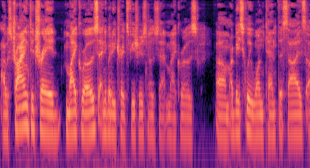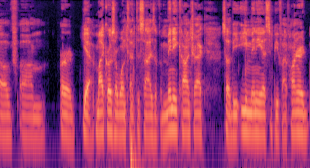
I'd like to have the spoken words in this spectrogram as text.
I was trying to trade micros. Anybody who trades futures knows that micros um, are basically one tenth the size of um, or yeah, micros are one tenth the size of a mini contract. So the E mini S and P 500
